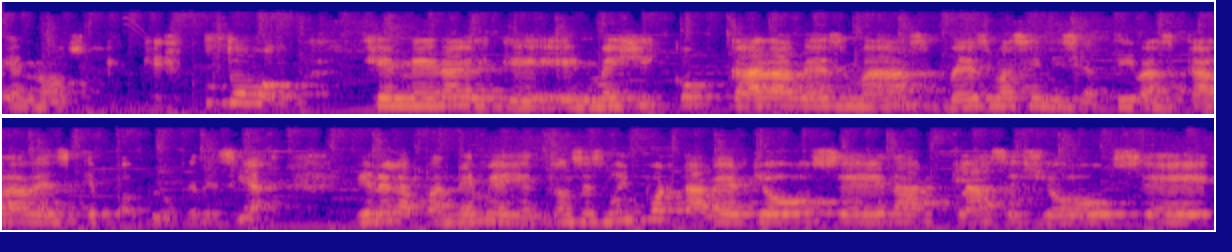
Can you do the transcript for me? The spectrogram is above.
que nos, que justo genera el que en México cada vez más ves más iniciativas, cada vez que lo que decías, viene la pandemia y entonces no importa, a ver, yo sé dar clases, yo sé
